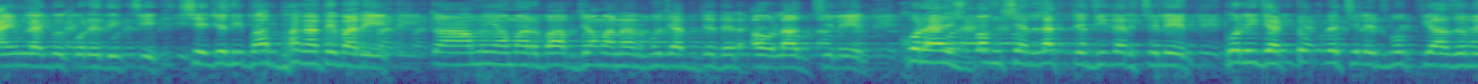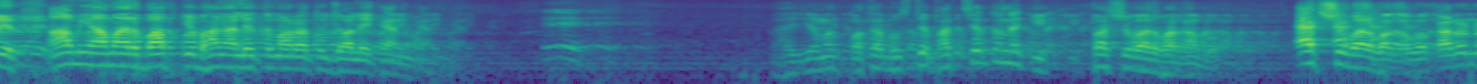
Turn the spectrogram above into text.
টাইম লাগবে, করে দিচ্ছি। সে যদি বাপ ভাঙাতে পারে, তো আমি আমার বাপ জামানার মুজাদ্দেদের আওলাদ ছিলেন, কোরাইশ বংশের লাগতে জিগার ছিলেন, কলিজার টুকরো ছিলেন মুফতি আজমের। আমি আমার বাপকে ভাঙালে তোমার অত জলে কেন? ভাই, আমার কথা বুঝতে পারছেন তো নাকি? পাঁচশো বার ভাগাবো, একশো বার ভাগাবো, কারণ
